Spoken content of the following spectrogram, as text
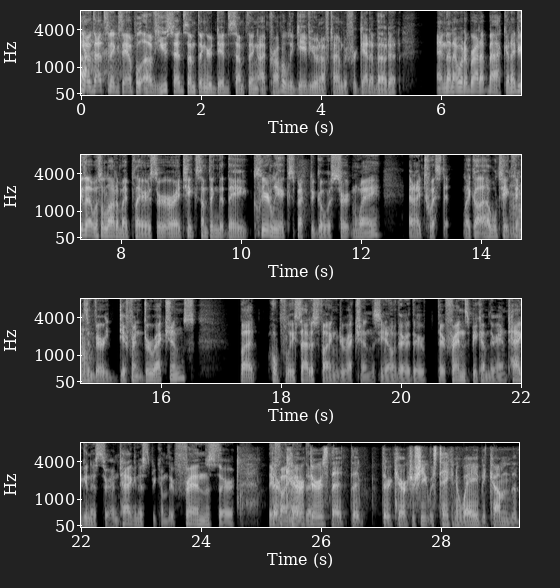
know, Ah. that's an example of you said something or did something. I probably gave you enough time to forget about it. And then I would have brought it back. And I do that with a lot of my players, or, or I take something that they clearly expect to go a certain way and I twist it. Like I, I will take things Mhm. in very different directions, but hopefully satisfying directions. You know, their their their friends become their antagonists, their antagonists become their friends. They're they their find out that characters that, that their character sheet was taken away become the,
